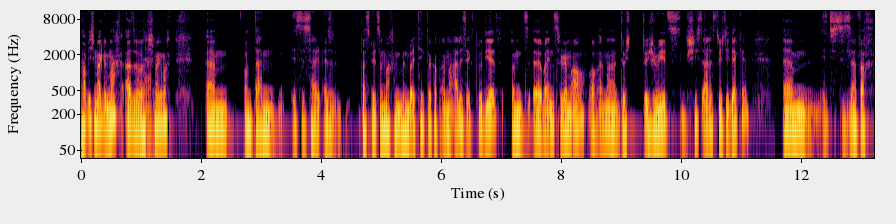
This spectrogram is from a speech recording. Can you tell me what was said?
hab ich mal gemacht, also habe Ja. ich mal gemacht. Ähm, und dann ist es halt, also was willst du machen, wenn bei TikTok auf einmal alles explodiert und äh, bei Instagram auch, auf einmal durch, durch Reels schießt alles durch die Decke. Ähm, es ist einfach,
